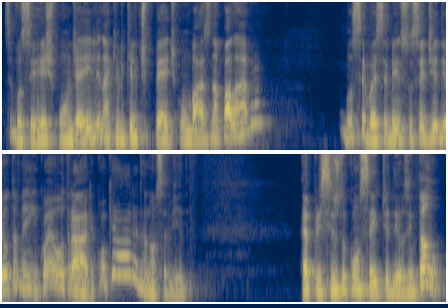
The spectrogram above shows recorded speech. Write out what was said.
Se você responde a ele naquilo que ele te pede com base na palavra, você vai ser bem sucedido e eu também. Qual é a outra área? Qualquer área da nossa vida. É preciso do conceito de Deus. Então,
